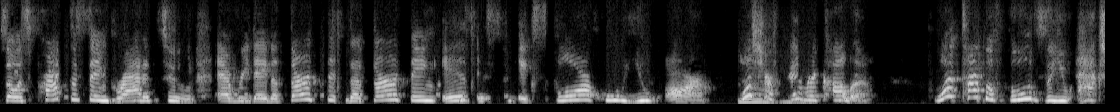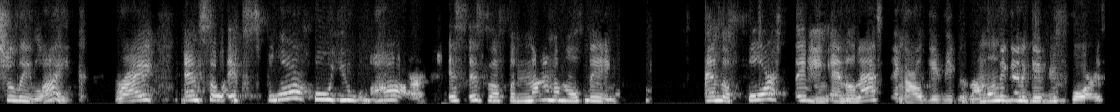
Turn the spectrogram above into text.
So it's practicing gratitude every day. The third th- the third thing is is explore who you are. What's your mm. favorite color? What type of foods do you actually like? Right? And so explore who you are. It's, it's a phenomenal thing. And the fourth thing, and the last thing I'll give you, because I'm only going to give you four, is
